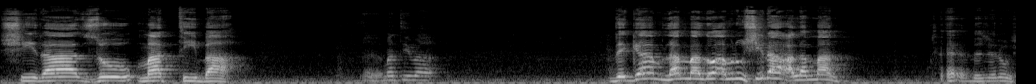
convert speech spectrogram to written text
שירה זו מה טיבה. מה טיבה? וגם למה לא אמרו שירה על המן? בגירוש.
